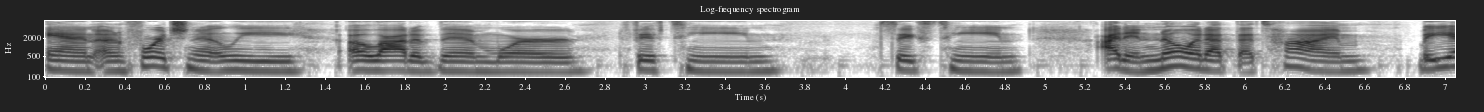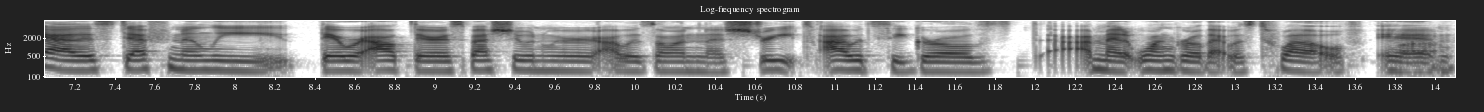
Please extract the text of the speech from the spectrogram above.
And unfortunately, a lot of them were 15, 16. I didn't know it at that time, but yeah, it's definitely they were out there, especially when we were I was on the streets. I would see girls. I met one girl that was 12 and wow.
